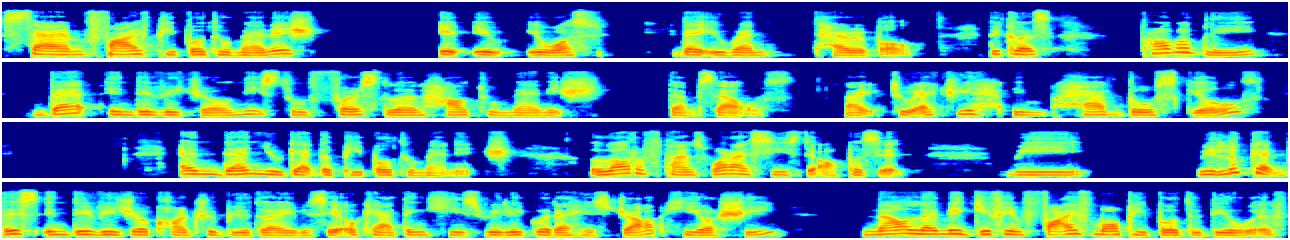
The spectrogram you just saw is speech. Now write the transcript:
Sam five people to manage, it, it, it was that it went terrible because probably that individual needs to first learn how to manage themselves, like to actually have those skills. And then you get the people to manage. A lot of times, what I see is the opposite. We we look at this individual contributor and we say, okay, I think he's really good at his job, he or she. Now let me give him five more people to deal with.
